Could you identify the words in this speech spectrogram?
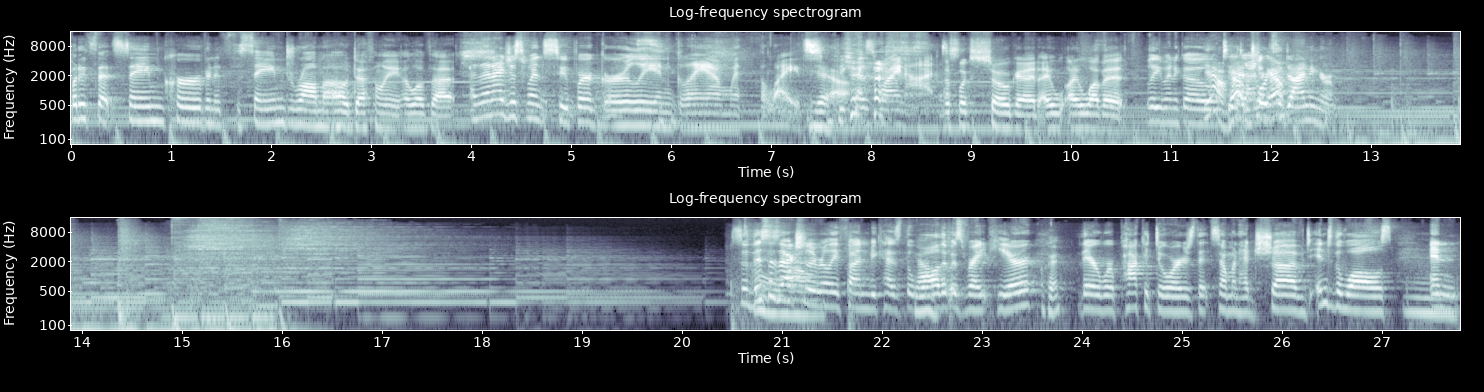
But it's that same curve and it's the same drama. Oh, definitely. I love that. And then I just went super girly and glam with the lights. Yeah. Because why not? This looks so good. I, I love it. Well, you want to go yeah, to yeah, the towards dining the dining room. So this is oh, actually really fun because the wall that was right here, Okay. there were pocket doors that someone had shoved into the walls and mm.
